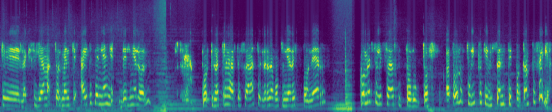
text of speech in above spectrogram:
que la que se llama actualmente Aires del Ñalol, porque nuestras artesanas tendrán la oportunidad de exponer, comercializar sus productos a todos los turistas que visitan esta importante feria.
